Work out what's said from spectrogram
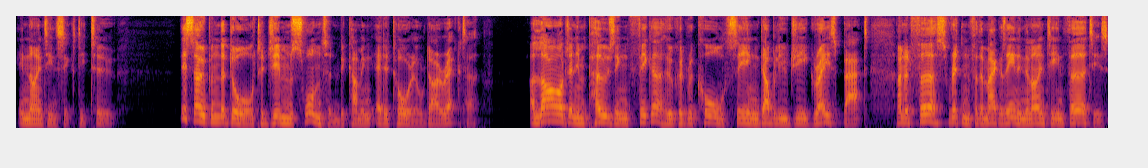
in 1962. This opened the door to Jim Swanton becoming editorial director. A large and imposing figure who could recall seeing W.G. Grace bat and had first written for the magazine in the 1930s,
